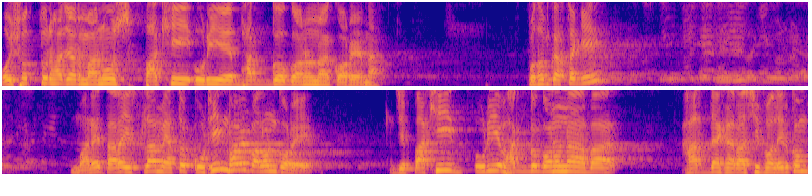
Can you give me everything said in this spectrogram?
ওই সত্তর হাজার মানুষ পাখি উড়িয়ে ভাগ্য গণনা করে না। প্রথম কাজটা কি? মানে তারা ইসলাম এত কঠিনভাবে পালন করে যে পাখি উড়িয়ে ভাগ্য গণনা বা হাত দেখা, রাশিফল এরকম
